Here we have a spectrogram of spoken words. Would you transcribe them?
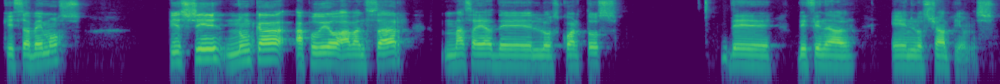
que sabemos. PSG nunca ha podido avanzar más allá de los cuartos de, de final en los Champions.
